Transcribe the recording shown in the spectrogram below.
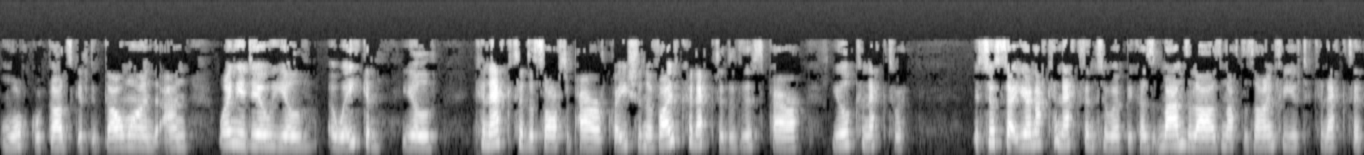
and work with God's gifted go mind, and when you do, you'll awaken. You'll connect to the source of power of creation. If I've connected to this power, you'll connect to it. It's just that you're not connecting to it because man's law is not designed for you to connect to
